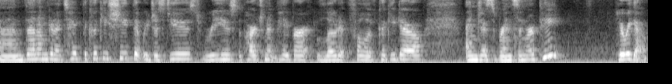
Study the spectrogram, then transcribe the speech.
And then I'm gonna take the cookie sheet that we just used, reuse the parchment paper, load it full of cookie dough, and just rinse and repeat. Here we go.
